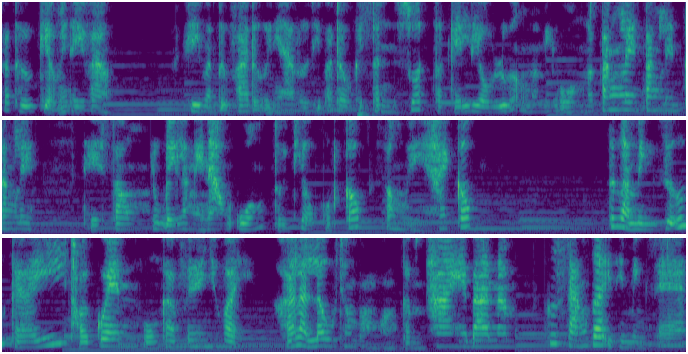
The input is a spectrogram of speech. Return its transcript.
các thứ kiểu như thế vào. Khi mà tự pha được ở nhà rồi thì bắt đầu cái tần suất và cái liều lượng mà mình uống nó tăng lên tăng lên tăng lên. Thế xong lúc đấy là ngày nào cũng uống tối thiểu một cốc xong rồi hai cốc tức là mình giữ cái thói quen uống cà phê như vậy khá là lâu trong vòng khoảng tầm 2 hay 3 năm. Cứ sáng dậy thì mình sẽ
